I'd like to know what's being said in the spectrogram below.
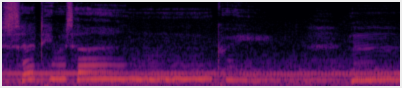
Said he was angry. Mm.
